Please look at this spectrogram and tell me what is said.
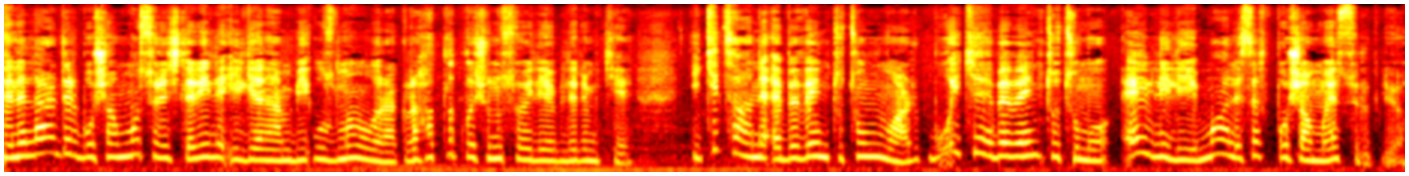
senelerdir boşanma süreçleriyle ilgilenen bir uzman olarak rahatlıkla şunu söyleyebilirim ki iki tane ebeveyn tutum var. Bu iki ebeveyn tutumu evliliği maalesef boşanmaya sürüklüyor.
